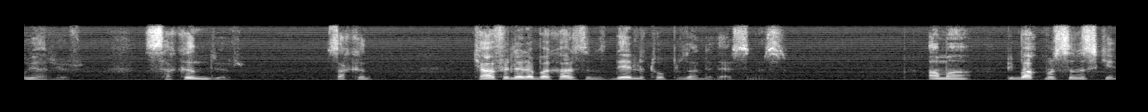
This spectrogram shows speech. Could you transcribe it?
Uyarıyor. Sakın diyor. Sakın. Kafirlere bakarsınız değerli toplu zannedersiniz. Ama bir bakmışsınız ki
